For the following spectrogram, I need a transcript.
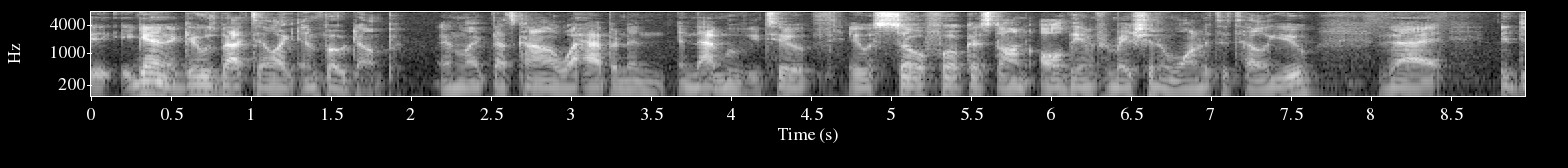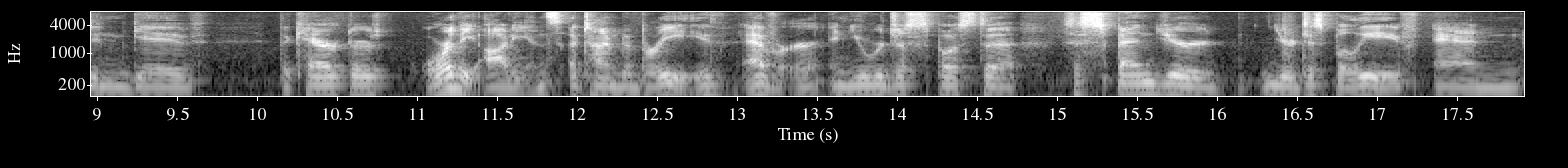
i again, it goes back to like info dump, and like that's kind of what happened in in that movie too. It was so focused on all the information it wanted to tell you that it didn't give the characters or the audience a time to breathe ever and you were just supposed to suspend your your disbelief and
